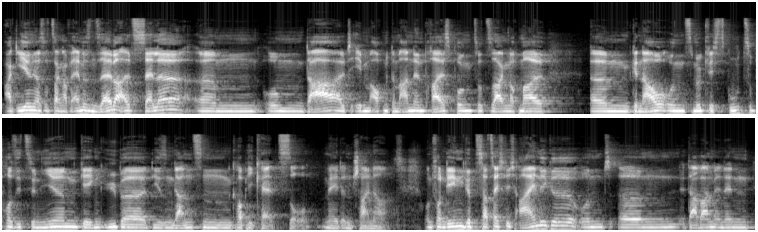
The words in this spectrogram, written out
agieren ja sozusagen auf Amazon selber als Seller, ähm, um da halt eben auch mit einem anderen Preispunkt sozusagen nochmal ähm, genau uns möglichst gut zu positionieren gegenüber diesen ganzen Copycats, so made in China. Und von denen gibt's tatsächlich einige und ähm, da waren wir in den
